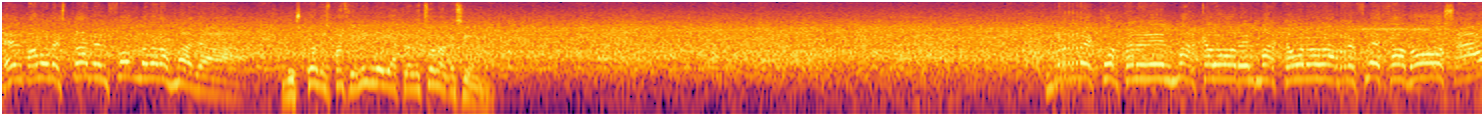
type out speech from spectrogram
El balón está en el fondo de las mallas. Buscó el espacio libre y aprovechó la ocasión. Recortan en el marcador. El marcador ahora refleja 2 a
